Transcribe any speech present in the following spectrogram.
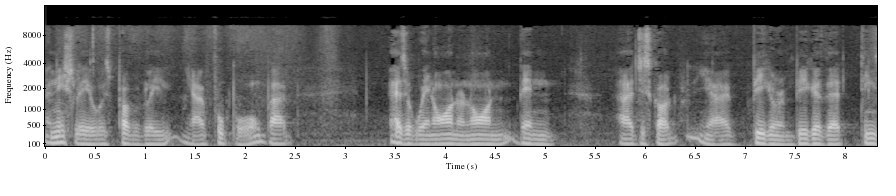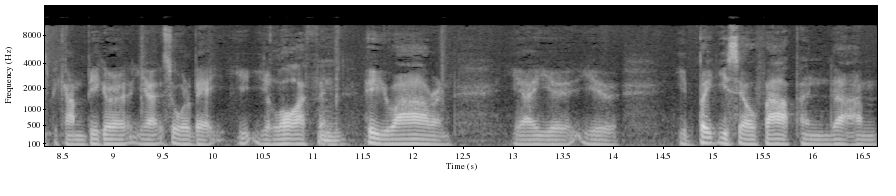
initially it was probably you know football, but as it went on and on, then uh, it just got you know bigger and bigger. That things become bigger. You know, it's all about y- your life and who you are, and you know you you you beat yourself up, and um,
